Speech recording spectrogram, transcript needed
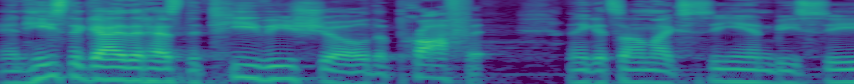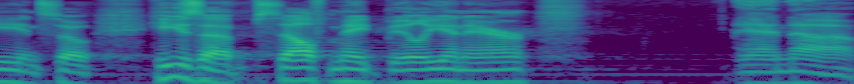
And he's the guy that has the TV show, The Profit. Think it's on like CNBC. And so he's a self made billionaire and uh,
